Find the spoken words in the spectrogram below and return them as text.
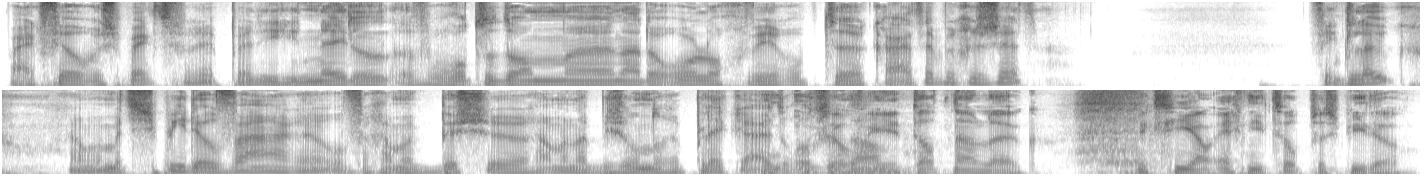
Waar ik veel respect voor heb. Hè, die Nederland, Rotterdam na de oorlog weer op de kaart hebben gezet. Vind ik leuk. Gaan we met Speedo varen of we gaan met bussen, gaan we naar bijzondere plekken uit Rotterdam. Hoe vind je dat nou leuk? Ik zie jou echt niet op de Speedo.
